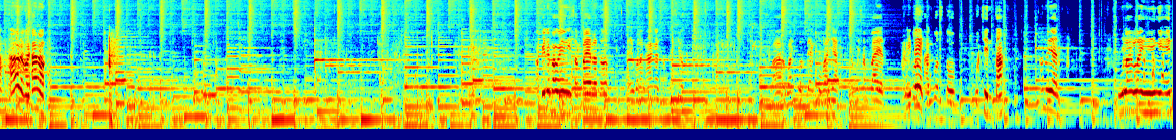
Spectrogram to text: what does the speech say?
Ano na yan? Ano ba? Ano? Pili ba ko yung isang fire na to? Ay walang angal sa presyo. Ah, 140 ang kuha niya. Yung isang. Ang, gu- ang gusto, 80. Ano yan? Kulang lang hihingiin.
